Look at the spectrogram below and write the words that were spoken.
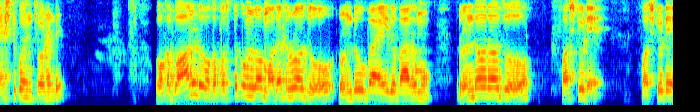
నెక్స్ట్ కొంచెం చూడండి. ఒక బాలుడు ఒక పుస్తకంలో మొదటి రోజు రెండు బై ఐదు భాగము. రెండో రోజు ఫస్ట్ డే ఫస్ట్ డే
